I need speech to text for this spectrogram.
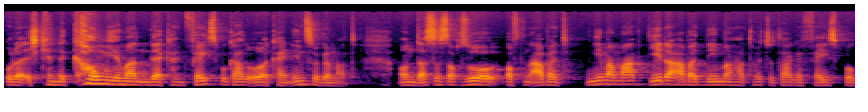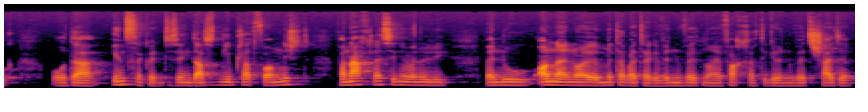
oder ich kenne kaum jemanden, der kein Facebook hat oder kein Instagram hat. Und das ist auch so auf dem Arbeitnehmermarkt. Jeder Arbeitnehmer hat heutzutage Facebook oder Instagram. Deswegen darfst du die Plattform nicht vernachlässigen, wenn du, die, wenn du online neue Mitarbeiter gewinnen willst, neue Fachkräfte gewinnen willst, schalte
